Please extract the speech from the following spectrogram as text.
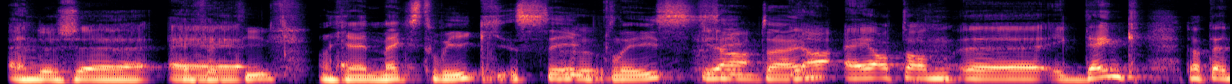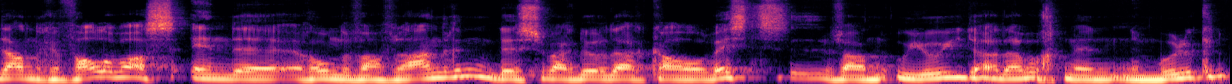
En dus eh, hij, Effectief. Dan ga je next week, same place, ja, same time. ja, hij had dan, eh, ik denk dat hij dan gevallen was in de Ronde van Vlaanderen. Dus waardoor dat ik al wist van oei oei, dat, dat wordt een, een moeilijke.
